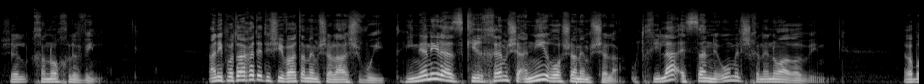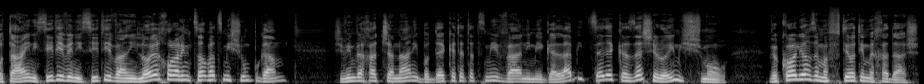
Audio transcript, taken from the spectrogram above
של חנוך לוין. אני פותחת את ישיבת הממשלה השבועית. הנני להזכירכם שאני ראש הממשלה, ותחילה אשא נאום אל שכנינו הערבים. רבותיי, ניסיתי וניסיתי ואני לא יכולה למצוא בעצמי שום פגם. 71 שנה אני בודקת את עצמי ואני מגלה בי צדק כזה שאלוהים ישמור. וכל יום זה מפתיע אותי מחדש.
